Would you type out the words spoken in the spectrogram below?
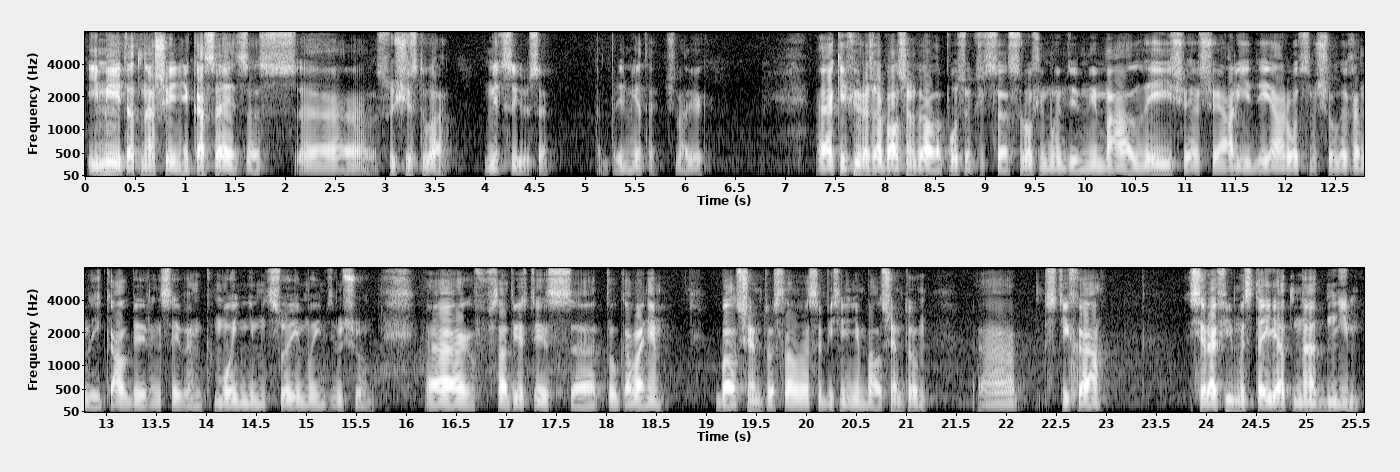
имеет отношение, касается э, существа мециуса, там, предмета, человека, э, Кефира жабалшем дала посук с рофи моим мима лейше шеаль еды ароцен шелыхам и калберин сейвем к мой немцой моим демшом. Э, в соответствии с толкованием Балшемту, с объяснением Балшемту э, стиха «Серафимы стоят над ним».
